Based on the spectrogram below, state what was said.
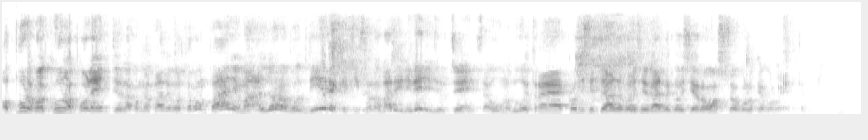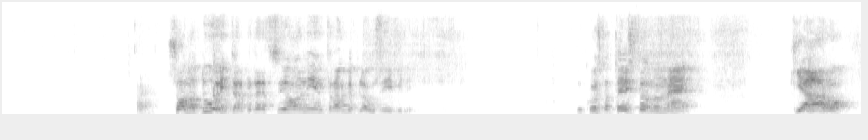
Oppure qualcuno può leggerla come ha fatto il vostro compagno, ma allora vuol dire che ci sono vari livelli di urgenza, 1, 2, 3, codice giallo, codice verde, codice rosso, quello che volete. Eh? Sono due interpretazioni, entrambe plausibili. In questo testo non è chiaro,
